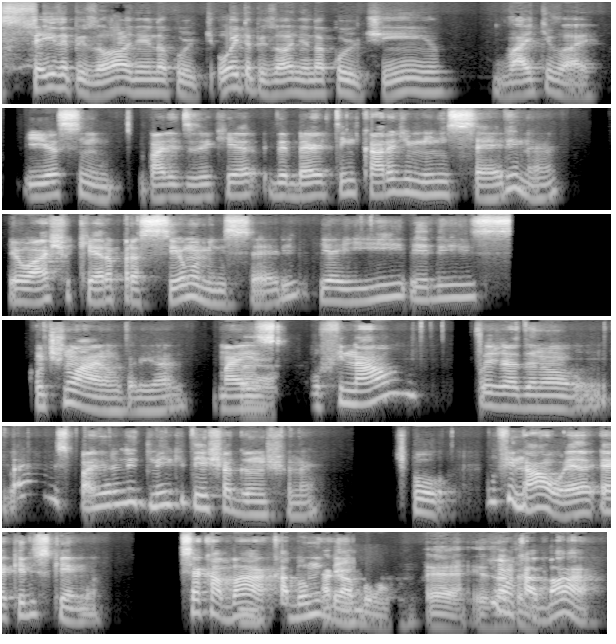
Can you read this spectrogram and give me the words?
seis episódios, ainda curti, oito episódios, ainda curtinho. Vai que vai. E assim, vale dizer que é- The Bear tem cara de minissérie, né? Eu acho que era pra ser uma minissérie, e aí eles continuaram, tá ligado? Mas o final, foi já dando. É, o spoiler ele meio que deixa gancho, né? Tipo, o final é, é aquele esquema. Se acabar, acabamos bem. Acabou. É, Se não exatamente. acabar,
